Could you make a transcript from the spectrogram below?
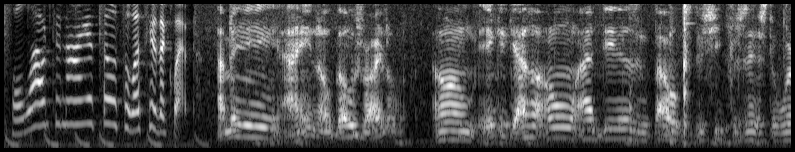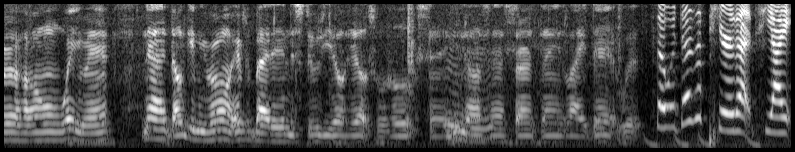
full out deny it though, so let's hear the clip. I mean, I ain't no ghostwriter. Um, Iggy got her own ideas and thoughts that she presents the world her own way, man. Now, don't get me wrong, everybody in the studio helps with hooks and, you know what I'm saying, certain things like that. With So it does appear that T.I.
